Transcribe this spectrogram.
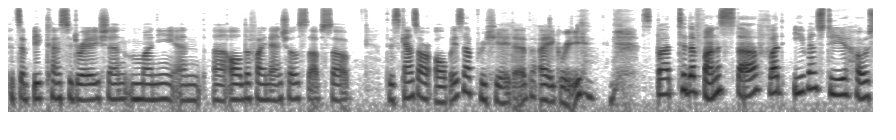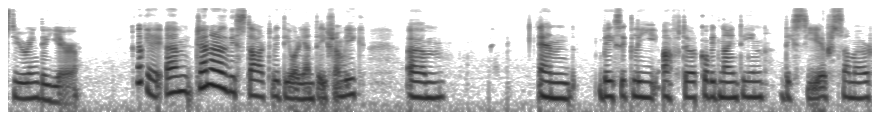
it's a big consideration, money and uh, all the financial stuff. So discounts are always appreciated. I agree. but to the fun stuff, what events do you host during the year? Okay, um, generally we start with the orientation week, um, and basically after COVID nineteen this year summer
